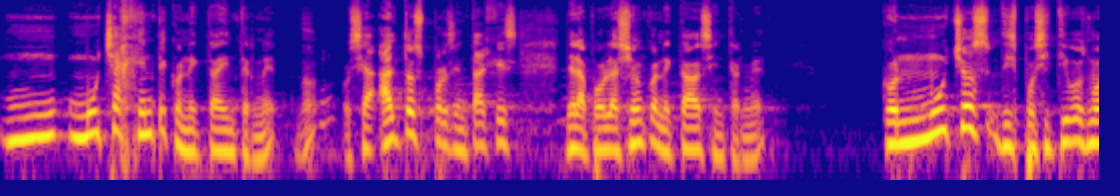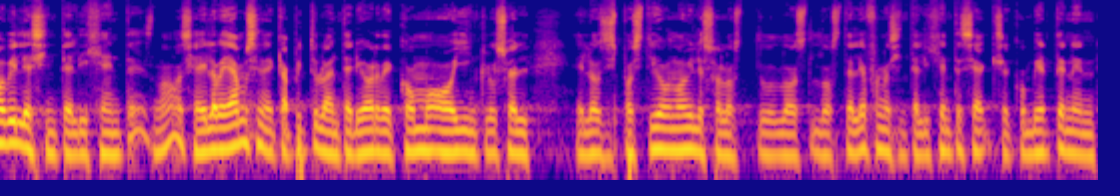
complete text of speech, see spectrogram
mucha gente conectada a Internet, ¿no? O sea, altos porcentajes de la población conectados a Internet, con muchos dispositivos móviles inteligentes, ¿no? O sea, ahí lo veíamos en el capítulo anterior de cómo hoy incluso el, los dispositivos móviles o los teléfonos inteligentes se, se, convierten en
